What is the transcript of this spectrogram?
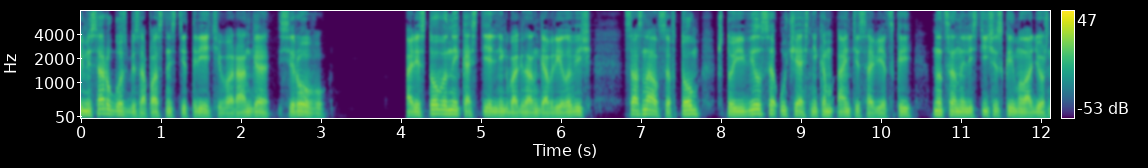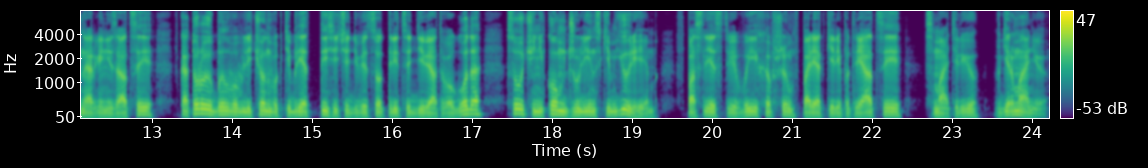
комиссару госбезопасности третьего ранга Серову. Арестованный костельник Богдан Гаврилович сознался в том, что явился участником антисоветской националистической молодежной организации, в которую был вовлечен в октябре 1939 года соучеником Джулинским Юрием, впоследствии выехавшим в порядке репатриации с матерью в Германию.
